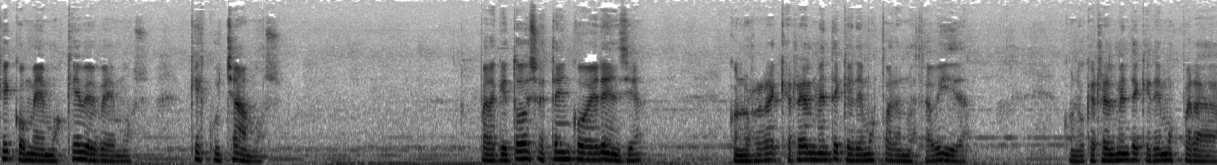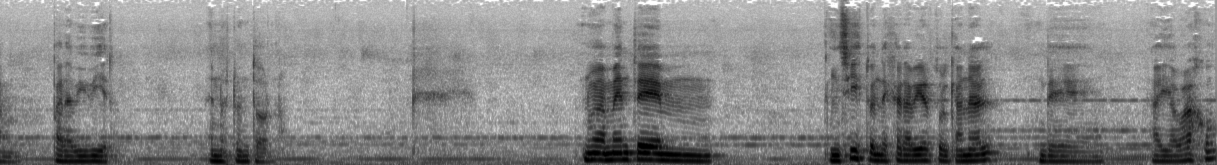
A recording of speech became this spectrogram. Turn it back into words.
qué comemos, qué bebemos, qué escuchamos, para que todo eso esté en coherencia con lo que realmente queremos para nuestra vida, con lo que realmente queremos para, para vivir en nuestro entorno. Nuevamente, mm, insisto en dejar abierto el canal de ahí abajo,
